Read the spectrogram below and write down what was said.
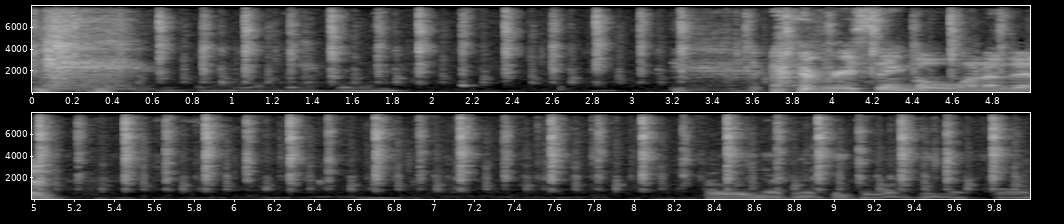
Every single one of them. Totally not gonna take the one thing that flies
